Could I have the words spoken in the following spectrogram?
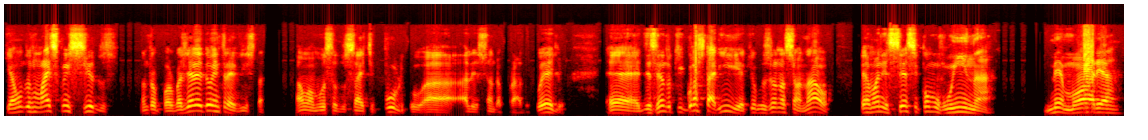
que é um dos mais conhecidos antropólogos. Ele deu uma entrevista a uma moça do site público, a Alexandra Prado Coelho, é, dizendo que gostaria que o Museu Nacional permanecesse como ruína, memória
